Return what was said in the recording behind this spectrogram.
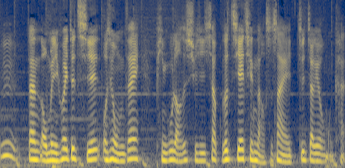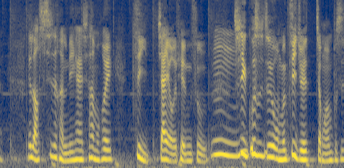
嗯，但我们也会就直接，而且我们在评估老师学习效果，都直接请老师上来就教给我们看。那老师其实很厉害，是他们会自己加油添醋。嗯，这些故事就是我们自己觉得讲完不是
